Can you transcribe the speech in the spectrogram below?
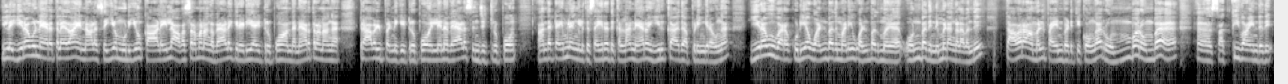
இல்ல இரவு நேரத்துல தான் என்னால செய்ய முடியும். காலையில அவசரமா நாங்க வேலைக்கு ரெடி ஆயிட்டு இருப்போம் அந்த நேரத்துல நாங்க டிராவல் பண்ணிக்கிட்டு இருப்போம் இல்லைன்னா வேலை செஞ்சுட்டு இருப்போம் அந்த டைம்ல எங்களுக்கு செய்யறதுக்கெல்லாம் நேரம் இருக்காது அப்படிங்கிறவங்க இரவு வரக்கூடிய ஒன்பது மணி ஒன்பது ம- ஒன்பது நிமிடங்களை வந்து தவறாமல் பயன்படுத்திக்கோங்க. ரொம்ப ரொம்ப சக்தி வாய்ந்தது.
